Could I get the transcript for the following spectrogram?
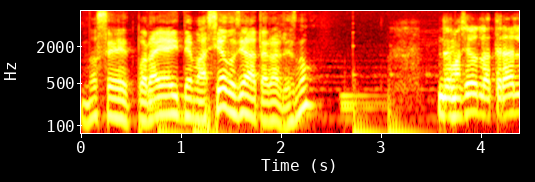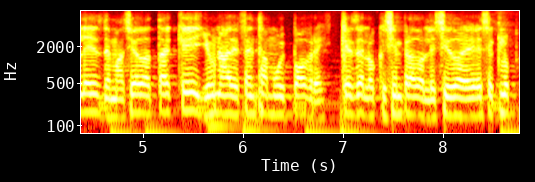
no sé, por ahí hay demasiados ya laterales, ¿no? Demasiados laterales, demasiado ataque y una defensa muy pobre, que es de lo que siempre ha adolecido ese club.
